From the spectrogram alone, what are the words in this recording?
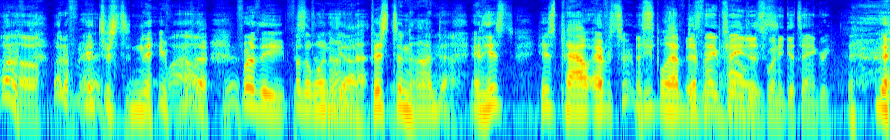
What a what, a, an interesting name Wow. for the for the, for the Piston one guy, Piston Honda, and his his pal. Every, certain people have different. His different name changes when he gets angry.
